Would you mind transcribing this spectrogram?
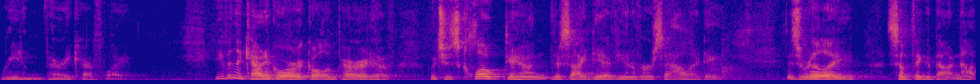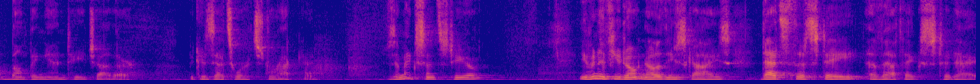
Read them very carefully. Even the categorical imperative, which is cloaked in this idea of universality, is really something about not bumping into each other because that's where it's directed. Does that make sense to you? Even if you don't know these guys, that's the state of ethics today.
